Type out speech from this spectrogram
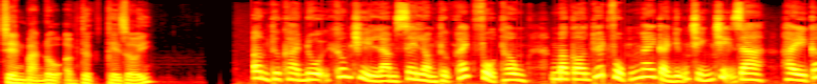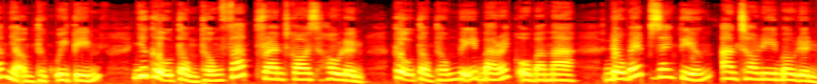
trên bản đồ ẩm thực thế giới. Ẩm thực Hà Nội không chỉ làm say lòng thực khách phổ thông mà còn thuyết phục ngay cả những chính trị gia hay các nhà ẩm thực uy tín như cựu Tổng thống Pháp Francois Hollande, cựu Tổng thống Mỹ Barack Obama, đầu bếp danh tiếng Anthony Bourdain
